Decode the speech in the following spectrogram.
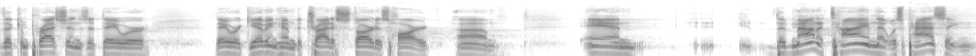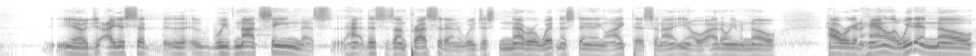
the compressions that they were they were giving him to try to start his heart, um, and the amount of time that was passing you know, I just said, we've not seen this. This is unprecedented. We've just never witnessed anything like this. And I, you know, I don't even know how we're going to handle it. We didn't know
